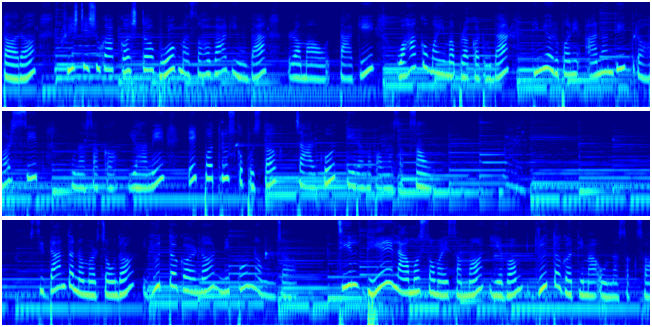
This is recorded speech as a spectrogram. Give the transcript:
तर ख्रिस्टेसुका कष्ट भोगमा सहभागी हुँदा रमाओ ताकि उहाँको महिमा प्रकट हुँदा तिमीहरू पनि आनन्दित र हर्षित हुन सक। यो हामी एक पत्रुसको पुस्तक चारको तेह्रमा पाउन सक्छौँ। सिद्धान्त नम्बर चौध युद्ध गर्न निपुण हुन्छ। चिल धेरै लामो समयसम्म एवं द्रुत गतिमा उड्न सक्छ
